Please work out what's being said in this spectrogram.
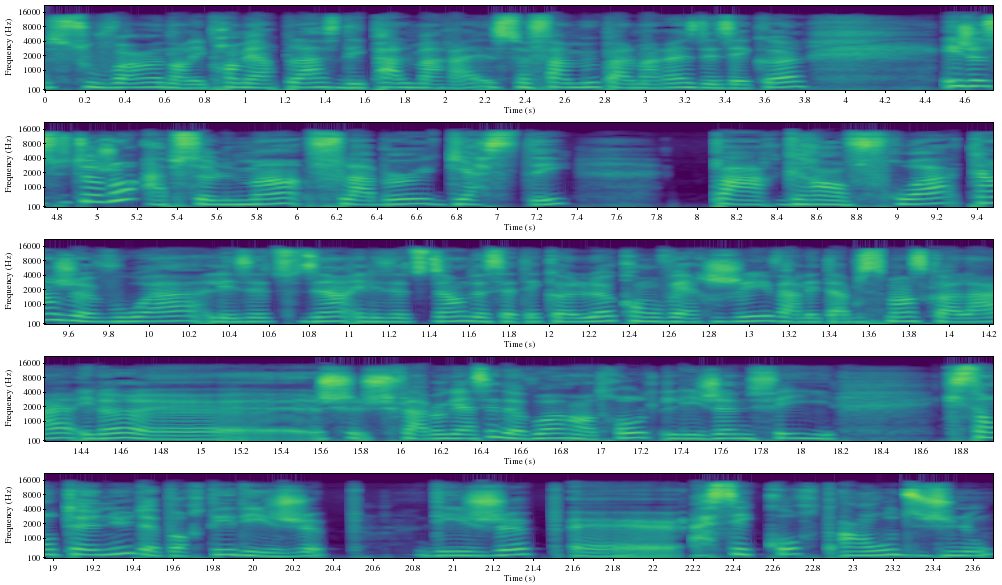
souvent dans les premières places des palmarès, ce fameux palmarès des écoles. Et je suis toujours absolument flabbergastée par grand froid quand je vois les étudiants et les étudiantes de cette école-là converger vers l'établissement scolaire. Et là, euh, je, suis flabbergastée de voir, entre autres, les jeunes filles qui sont tenues de porter des jupes, des jupes euh, assez courtes en haut du genou.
